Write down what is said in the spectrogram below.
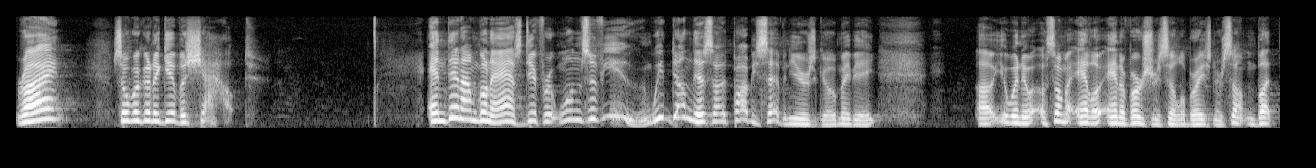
Right? So we're going to give a shout. And then I'm going to ask different ones of you. And we've done this uh, probably seven years ago, maybe eight, uh, when it, some anniversary celebration or something. But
